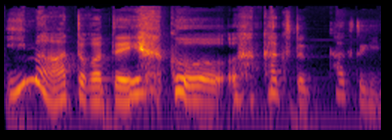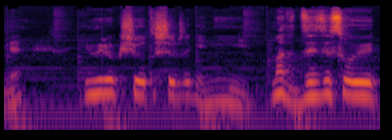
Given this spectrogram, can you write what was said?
今とかって こう書くと書くときにね入力しようとしてるときにまだ全然そういう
